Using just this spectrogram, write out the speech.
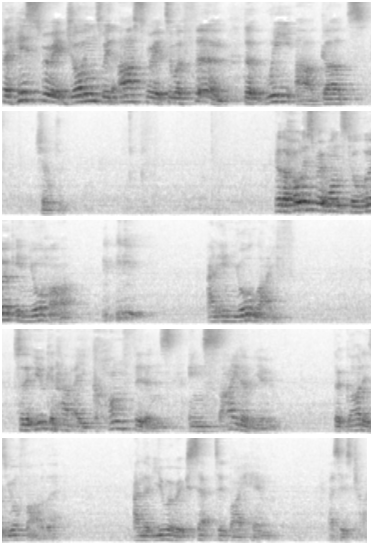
For his spirit joins with our spirit to affirm that we are God's children. You know, the Holy Spirit wants to work in your heart and in your life so that you can have a confidence inside of you that God is your Father and that you are accepted by Him as His child.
